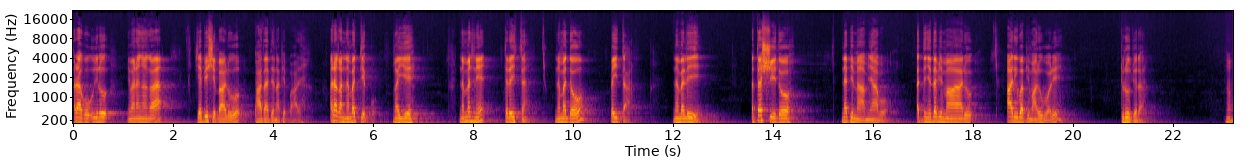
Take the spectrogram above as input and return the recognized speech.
အဲ့ဒါကိုဦးဇင်းတို့မြန်မာနိုင်ငံကရက်ပြည့်၈ပါးလို့ဘာသာပြန်တာဖြစ်ပါတယ်အဲ့ဒါကနံပါတ်1ပေါ့ငရဲနံပါတ်2တရိษံနံပါတ်3ပိတ္တာနံပါတ်4အသက်ရှည်သောနတ်ပြမာများပေါ့အတ္တညတပြမာတို့အာရိဘပြမာတို့ပေါ့လေ သူတို့ပြောတာနော်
